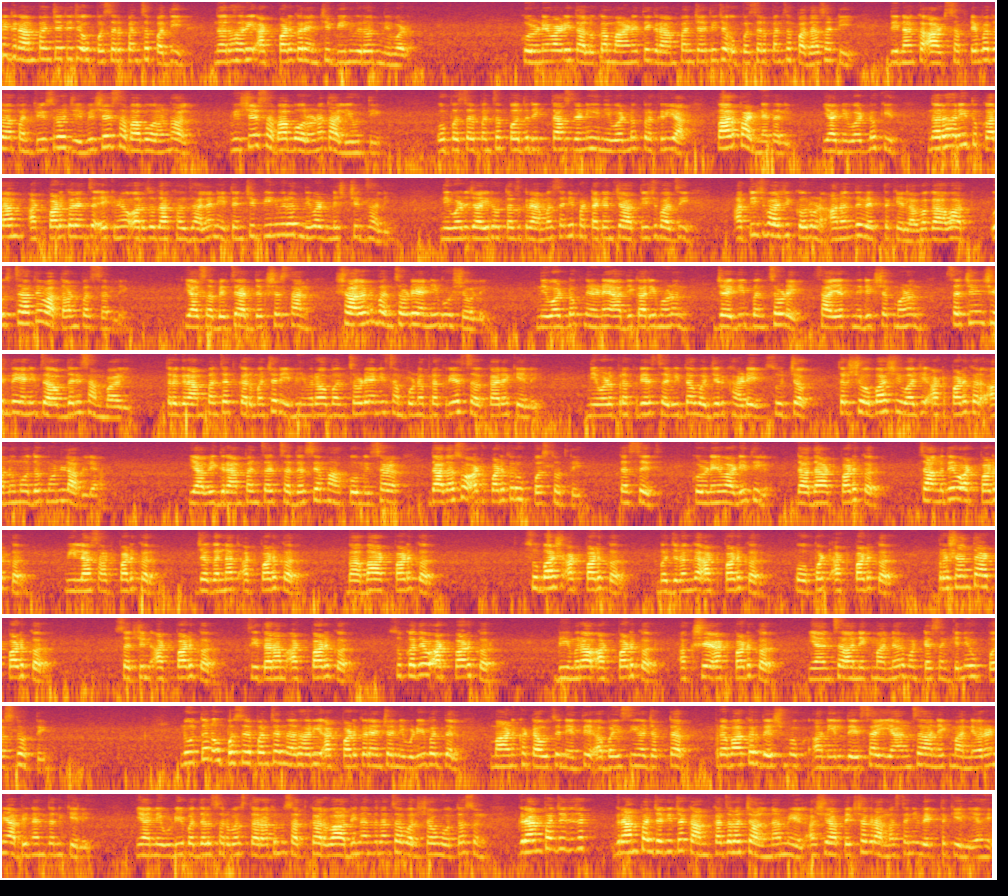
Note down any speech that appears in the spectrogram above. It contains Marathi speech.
ग्रामपंचायतीच्या उपसरपंचपदी नरहरी आटपाडकर यांची बिनविरोध निवड. कुर्णेवाडी तालुका माण येथे ग्रामपंचायतीच्या उपसरपंच पदासाठी दिनांक आठ सप्टेंबर दोन हजार पंचवीस रोजी विशेष सभा बोलवण्यात आल विशेष सभा बोलवण्यात आली होती. उपसरपंच पद रिक्त असल्याने ही निवडणूक प्रक्रिया पार पाडण्यात आली. या निवडणुकीत नरहरी तुकाराम आटपाडकर यांचा एकमेव अर्ज दाखल झाल्याने त्यांची बिनविरोध निवड निश्चित झाली. निवड जाहीर होताच ग्रामस्थांनी फटाक्यांची आतिषबाजी आतिषबाजी करून आनंद व्यक्त केला व गावात उत्साहाचे वातावरण पसरले. या सभेचे अध्यक्षस्थान शालन बनसोडे यांनी भूषवले. निवडणूक निर्णय अधिकारी म्हणून जयदीप बनसोडे सहाय्यक निरीक्षक म्हणून सचिन शिंदे यांनी जबाबदारी सांभाळली. तर ग्रामपंचायत कर्मचारी भीमराव बनसोडे यांनी संपूर्ण प्रक्रियेत सहकार्य केले. निवड प्रक्रियेत सविता वजीर खाडे सूचक तर शोभा शिवाजी आटपाडकर अनुमोदक म्हणून लाभल्या. यावेळी ग्रामपंचायत सदस्य महाकू मिसळ दादासो आटपाडकर उपस्थित होते. तसेच कुर्णेवाडीतील दादा आटपाडकर चांगदेव आटपाडकर विलास आटपाडकर जगन्नाथ आटपाडकर बाबा आटपाडकर सुभाष आटपाडकर बजरंग आटपाडकर पोपट आटपाडकर प्रशांत आटपाडकर सचिन आटपाडकर सीताराम आटपाडकर सुखदेव आटपाडकर भीमराव आटपाडकर अक्षय आटपाडकर यांचा अनेक मान्यवर मोठ्या संख्येने उपस्थित होते. नूतन उपसरपंच नरहरी आटपाडकर यांच्या निवडीबद्दल मान खटावचे नेते अभयसिंह जगताप प्रभाकर देशमुख अनिल देसाई यांसह अनेक मान्यवरांनी अभिनंदन केले. या निवडीबद्दल सर्व स्तरातून सत्कार व अभिनंदनाचा वर्षाव होत असून ग्रामपंचायतीच्या ग्रामपंचायतीच्या कामकाजाला चालना मिळेल अशी अपेक्षा ग्रामस्थांनी व्यक्त केली आहे.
